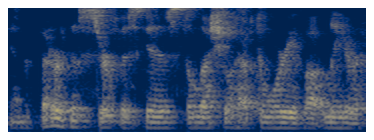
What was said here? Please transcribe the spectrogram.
And the better this surface is, the less you'll have to worry about later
